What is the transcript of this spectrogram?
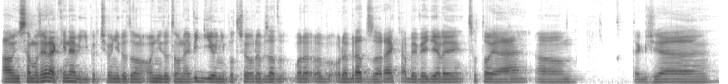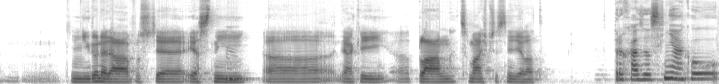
a oni samozřejmě taky neví, protože oni do toho, oni do toho nevidí, oni potřebují odebrat, odebrat vzorek, aby věděli, co to je. Um, takže ti nikdo nedá prostě jasný hmm. uh, nějaký uh, plán, co máš přesně dělat. Procházel jsi nějakou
